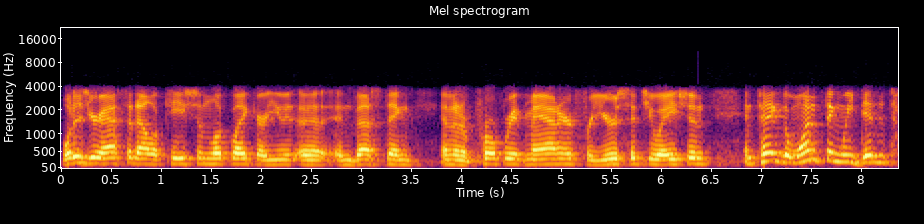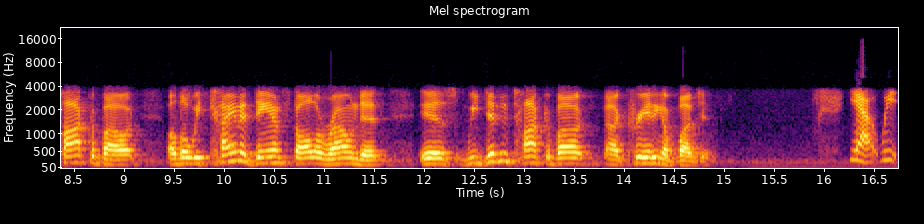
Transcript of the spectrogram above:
What does your asset allocation look like? Are you uh, investing in an appropriate manner for your situation? And Peg, the one thing we didn't talk about, although we kind of danced all around it, is we didn't talk about uh, creating a budget. Yeah, we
